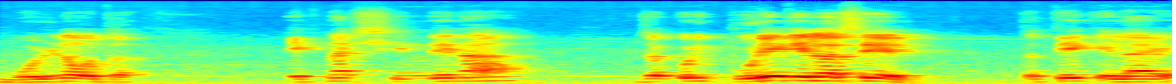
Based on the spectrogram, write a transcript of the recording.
बोलणं होतं. एकनाथ शिंदेना जर कोणी पुढे केलं असेल तर ते केलं आहे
